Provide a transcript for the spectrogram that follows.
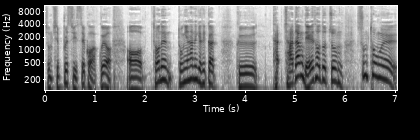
좀 짚을 수 있을 것 같고요. 어 저는 동의하는 게 그러니까 그 자당 내에서도 좀 숨통을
